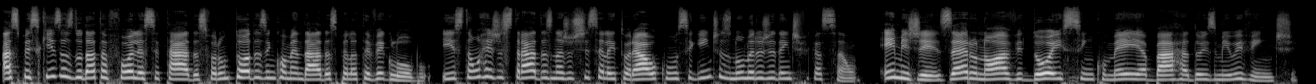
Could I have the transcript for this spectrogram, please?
as pesquisas do Datafolha citadas foram todas encomendadas pela TV Globo e estão registradas na Justiça Eleitoral com os seguintes números de identificação: MG 09256-2020,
